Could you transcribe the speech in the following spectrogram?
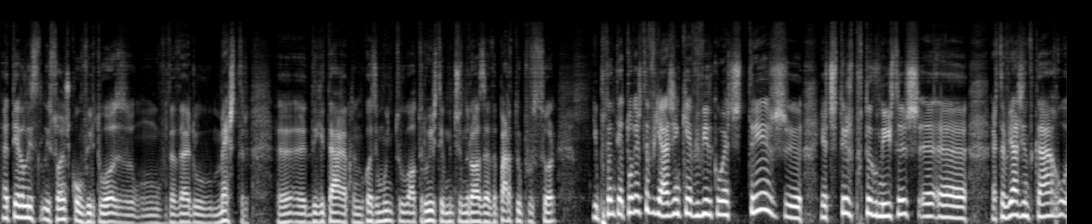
a ter lições com um virtuoso, um verdadeiro mestre uh, de guitarra, portanto, uma coisa muito altruísta e muito generosa da parte do professor. E, portanto, é toda esta viagem que é vivida com estes três, uh, estes três protagonistas, uh, esta viagem de carro,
